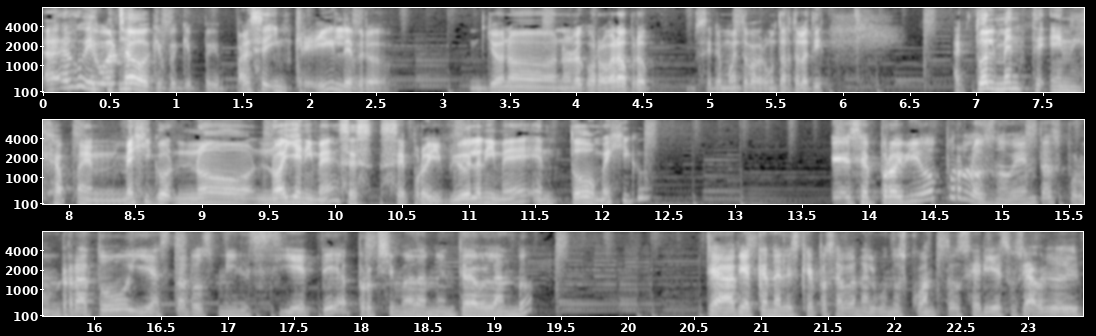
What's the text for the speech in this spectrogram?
algo he escuchado que, parece increíble, pero yo no, lo he corroborado, pero sería el momento para preguntártelo a ti. Actualmente en, en México no, no hay anime, ¿Se prohibió el anime en todo México. Eh, se prohibió por los noventas por un rato y hasta 2007 aproximadamente hablando. O sea, había canales que pasaban algunos cuantos series, o sea, el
